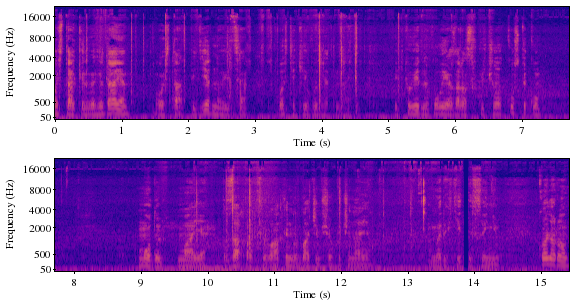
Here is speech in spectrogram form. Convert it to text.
Ось так він виглядає, ось так під'єднується, ось такий вигляд має. Відповідно, коли я зараз включу акустику, модуль має запрацювати. Ми бачимо, що починає мерехтіти синім кольором.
